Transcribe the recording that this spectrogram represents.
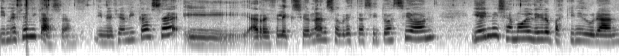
Y me fui a mi casa, y me fui a mi casa y a reflexionar sobre esta situación. Y ahí me llamó el negro Pasquini Durán,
